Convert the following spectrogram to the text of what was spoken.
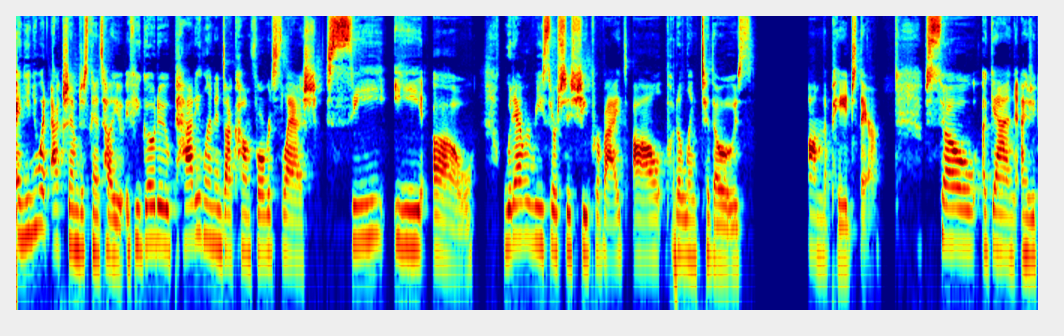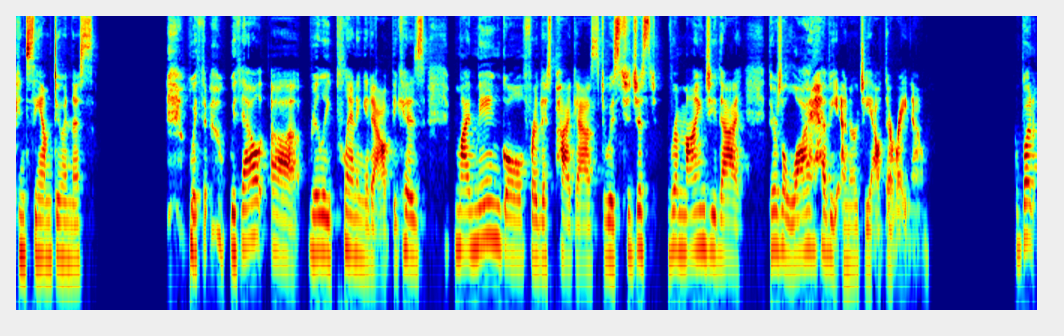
And you know what? Actually, I'm just going to tell you if you go to pattylennon.com forward slash CEO, whatever resources she provides, I'll put a link to those on the page there. So, again, as you can see, I'm doing this with without uh, really planning it out because my main goal for this podcast was to just remind you that there's a lot of heavy energy out there right now but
